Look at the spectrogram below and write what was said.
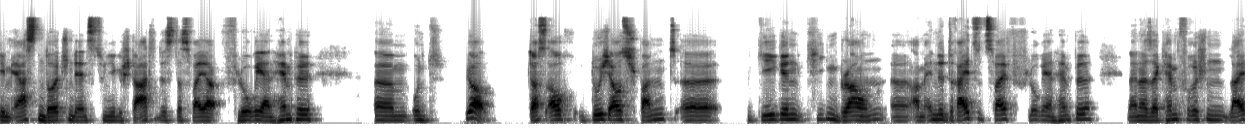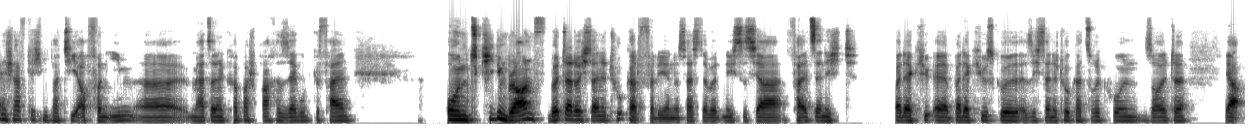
dem ersten Deutschen, der ins Turnier gestartet ist. Das war ja Florian Hempel. Ähm, und ja, das auch durchaus spannend äh, gegen Keegan Brown. Äh, am Ende 3 zu 2 für Florian Hempel in einer sehr kämpferischen, leidenschaftlichen Partie auch von ihm. Äh, mir hat seine Körpersprache sehr gut gefallen. Und Keegan Brown wird dadurch seine Tourcard verlieren. Das heißt, er wird nächstes Jahr, falls er nicht bei der, Q, äh, bei der Q-School sich seine Tourcard zurückholen sollte, ja,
